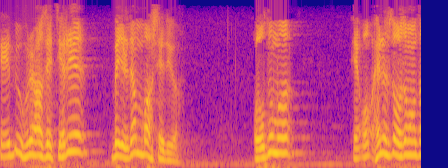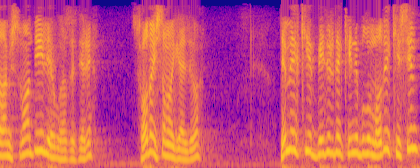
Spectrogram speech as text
Ebu Hureyre Hazretleri Bedir'den bahsediyor. Oldu mu? E, o, henüz de o zaman daha Müslüman değil ya bu Hazretleri. Sonra İslam'a geldi o. Demek ki Bedir'de kendi bulunmadığı kesin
